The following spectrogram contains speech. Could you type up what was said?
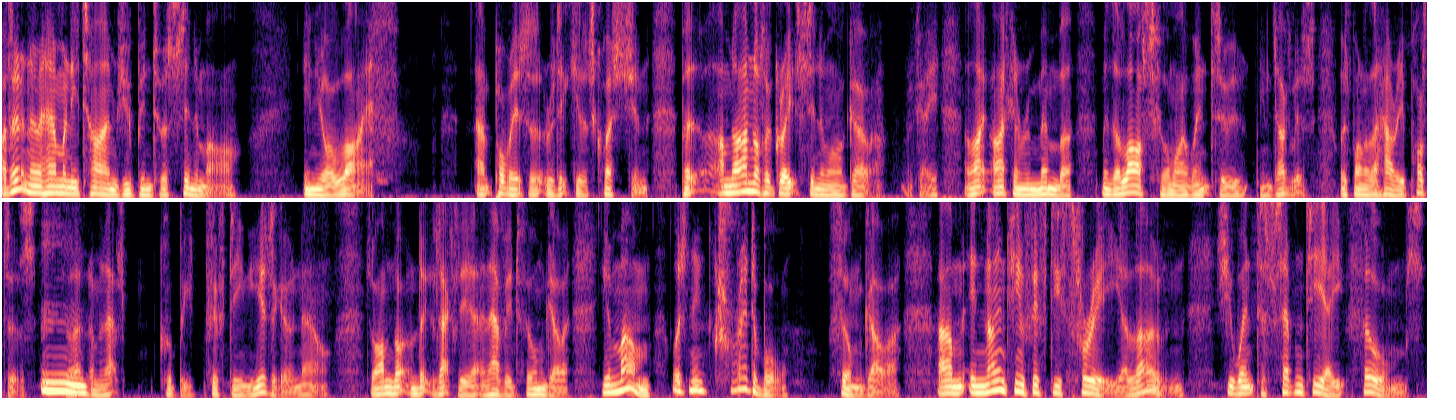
I don't know how many times you've been to a cinema in your life. And probably it's a ridiculous question, but I'm, I'm not a great cinema goer, okay? And I, I can remember, I mean, the last film I went to in Douglas was one of the Harry Potters. So that- I mean, that's could be 15 years ago now. So I'm not exactly an avid film goer. Your mum was an incredible film goer. Um, in 1953 alone, she went to 78 films.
